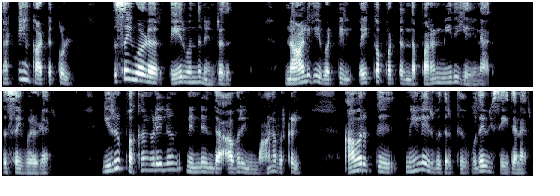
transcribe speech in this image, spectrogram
தட்டியங்காட்டுக்குள் திசைவேளர் தேர் வந்து நின்றது. நாளிகை வட்டில் வைக்கப்பட்டிருந்த பரன் மீது ஏறினார் திசைவேளர் இரு பக்கங்களிலும் நின்றிருந்த அவரின் மாணவர்கள் அவருக்கு மேலேறுவதற்கு உதவி செய்தனர்.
